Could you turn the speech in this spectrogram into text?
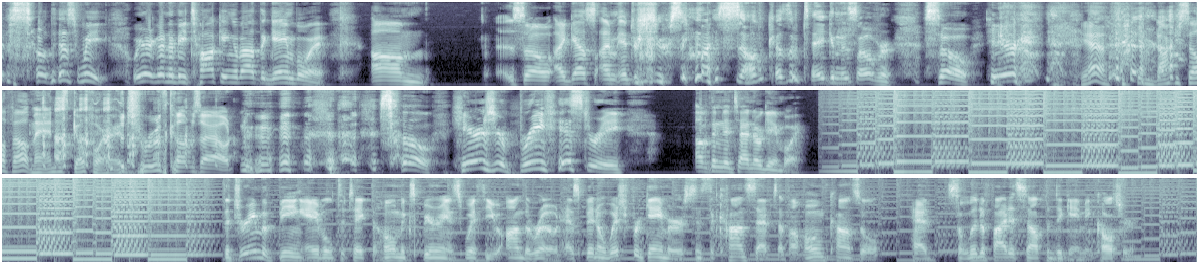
so this week we are going to be talking about the Game Boy. Um, so I guess I'm introducing myself because I've taken this over. So here, Yeah, fucking knock yourself out, man. Just go for it. the truth comes out. so here's your brief history of the Nintendo Game Boy. The dream of being able to take the home experience with you on the road has been a wish for gamers since the concept of a home console had solidified itself into gaming culture.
